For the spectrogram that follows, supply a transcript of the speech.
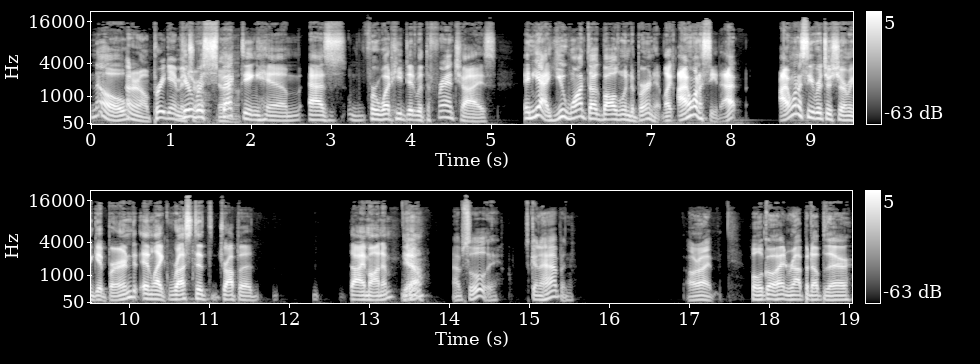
no, I don't know. Pre-game you're intro. respecting him as for what he did with the franchise. And yeah, you want Doug Baldwin to burn him. Like I want to see that. I want to see Richard Sherman get burned and like Russ to drop a dime on him. Yeah. You yeah. Absolutely. It's going to happen. All right. Well, we'll go ahead and wrap it up there.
